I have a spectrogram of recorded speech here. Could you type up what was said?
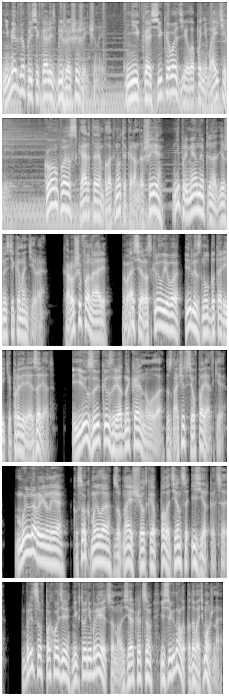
немедля пресекались ближайшей женщиной. Не косиково дело, понимаете ли? Компас, карта, блокноты, карандаши — непременные принадлежности командира. Хороший фонарь. Вася раскрыл его и лизнул батарейки, проверяя заряд. Язык изрядно кольнуло, значит, все в порядке. Мыльно-рыльные, кусок мыла, зубная щетка, полотенце и зеркальце. Бриться в походе никто не бреется, но зеркальцем и сигналы подавать можно.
